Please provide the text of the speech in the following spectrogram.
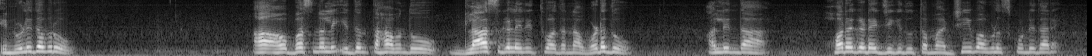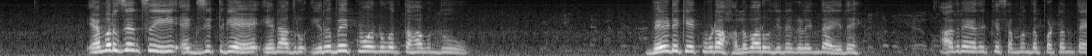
ಇನ್ನುಳಿದವರು, ಆ ಬಸ್ನಲ್ಲಿ ಇದ್ದಂತಹ ಒಂದು ಗ್ಲಾಸ್ಗಳೇನಿತ್ತು ಅದನ್ನು ಒಡೆದು ಅಲ್ಲಿಂದ ಹೊರಗಡೆ ಜಿಗಿದು ತಮ್ಮ ಜೀವ ಉಳಿಸ್ಕೊಂಡಿದ್ದಾರೆ. ಎಮರ್ಜೆನ್ಸಿ ಎಕ್ಸಿಟ್ಗೆ ಏನಾದರೂ ಇರಬೇಕು ಅನ್ನುವಂತಹ ಒಂದು ಬೇಡಿಕೆ ಕೂಡ ಹಲವಾರು ದಿನಗಳಿಂದ ಇದೆ. ಆದರೆ ಅದಕ್ಕೆ ಸಂಬಂಧಪಟ್ಟಂತೆ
